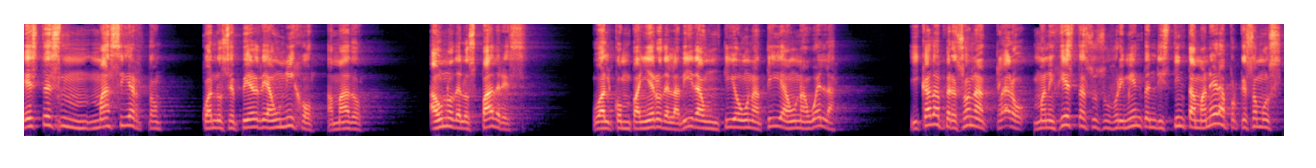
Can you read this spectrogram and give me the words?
esto es más cierto cuando se pierde a un hijo amado, a uno de los padres, o al compañero de la vida, un tío, una tía, una abuela. Y cada persona, claro, manifiesta su sufrimiento en distinta manera porque somos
